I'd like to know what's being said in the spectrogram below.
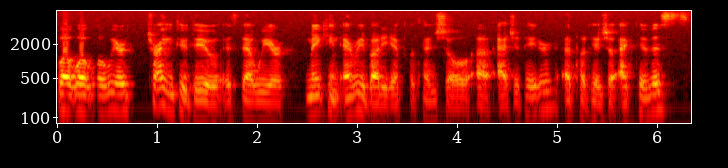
what, what, what we're trying to do is that we are making everybody a potential uh, agitator, a potential activist,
